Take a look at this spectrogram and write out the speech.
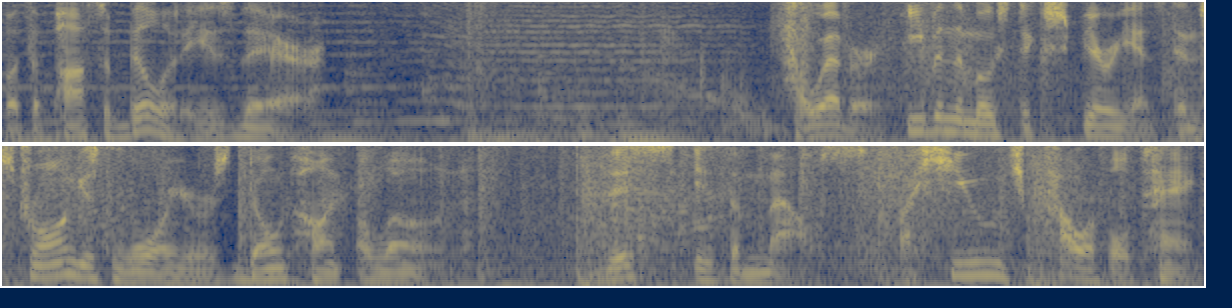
but the possibility is there. However, even the most experienced and strongest warriors don't hunt alone. This is the Maus, a huge, powerful tank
